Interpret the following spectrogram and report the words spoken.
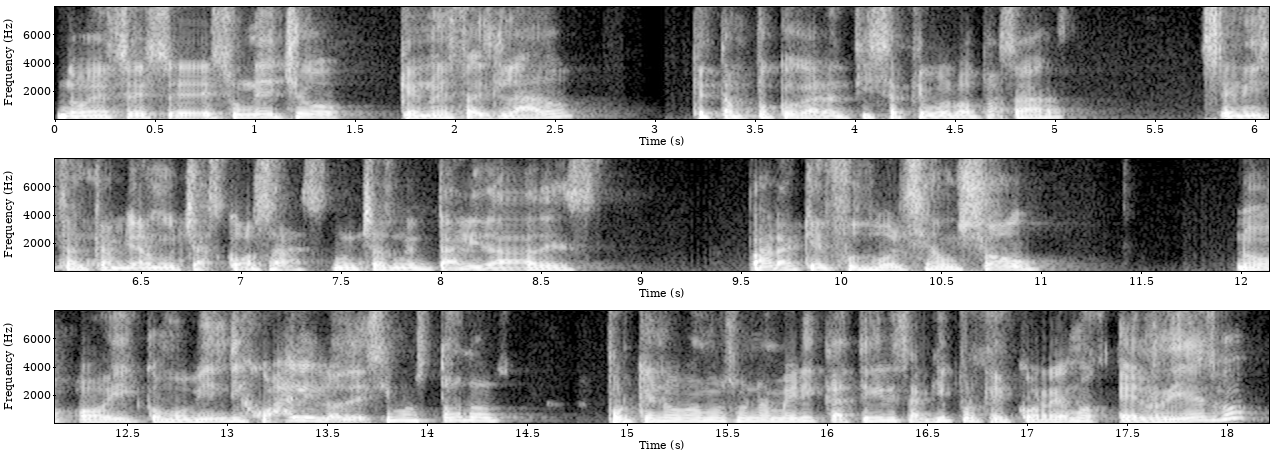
No es, es, es un hecho que no está aislado, que tampoco garantiza que vuelva a pasar se necesitan cambiar muchas cosas, muchas mentalidades para que el fútbol sea un show. ¿No? Hoy, como bien dijo Ali, lo decimos todos. ¿Por qué no vamos a una América Tigres aquí? Porque corremos el riesgo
